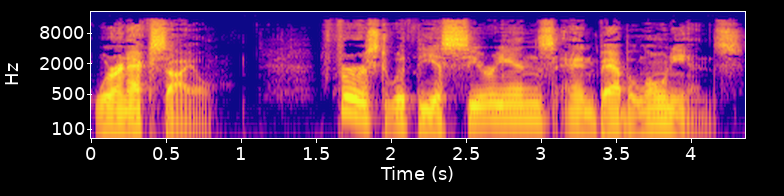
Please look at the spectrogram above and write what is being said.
were in exile first with the Assyrians and Babylonians,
